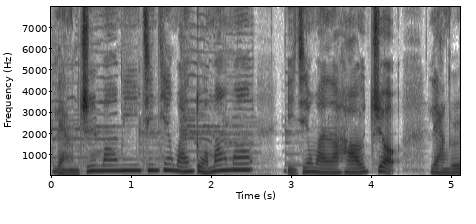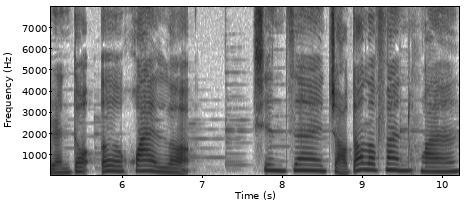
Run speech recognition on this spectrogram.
两只猫咪今天玩躲猫猫，已经玩了好久，两个人都饿坏了。现在找到了饭团，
